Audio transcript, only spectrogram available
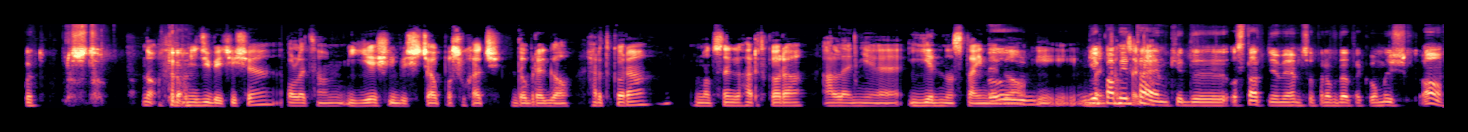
płyt po prostu. No, nie dziwię ci się. Polecam, jeśli byś chciał posłuchać dobrego hardcora, mocnego hardcora, ale nie jednostajnego no, i Nie pamiętałem, kiedy ostatnio miałem co prawda taką myśl, o,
